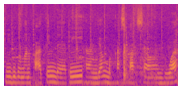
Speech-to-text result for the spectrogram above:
Ini juga manfaatin dari keranjang bekas parcel buah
